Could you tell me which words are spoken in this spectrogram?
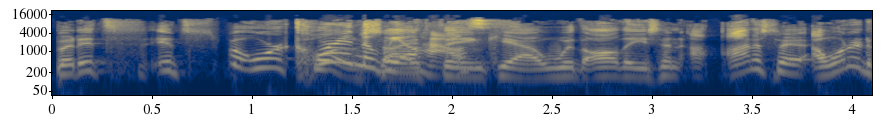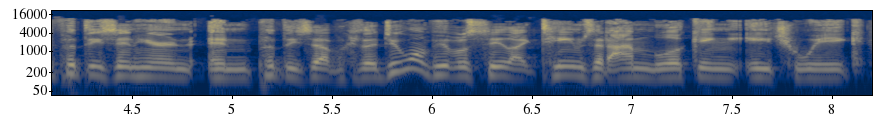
But it's it's but we're close. We're in the wheelhouse. I think, yeah, with all these. And uh, honestly, I wanted to put these in here and, and put these up because I do want people to see like teams that I'm looking each week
